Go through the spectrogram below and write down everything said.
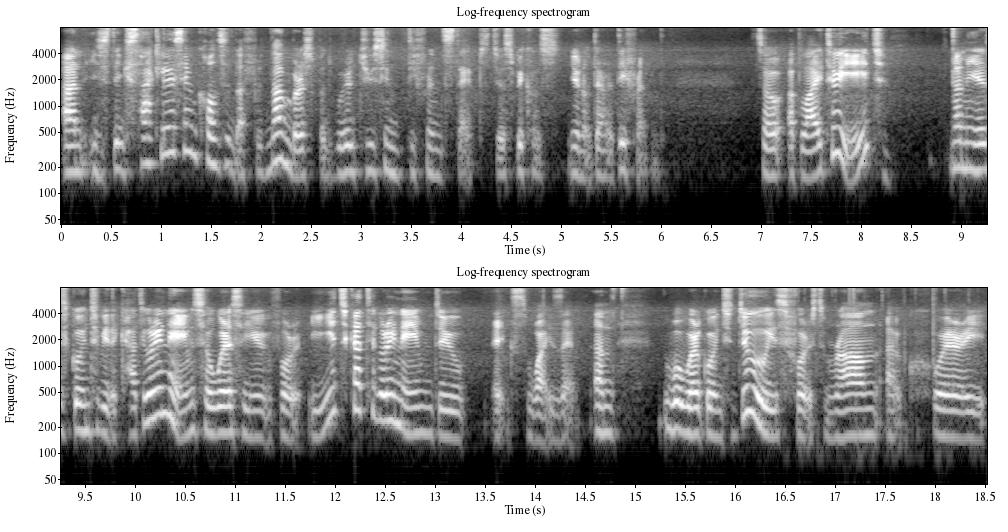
And it's exactly the same concept as for numbers, but we're using different steps just because, you know, they're different. So apply to each and here's going to be the category name. So we're saying for each category name, do X, Y, Z. And what we're going to do is first run a query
